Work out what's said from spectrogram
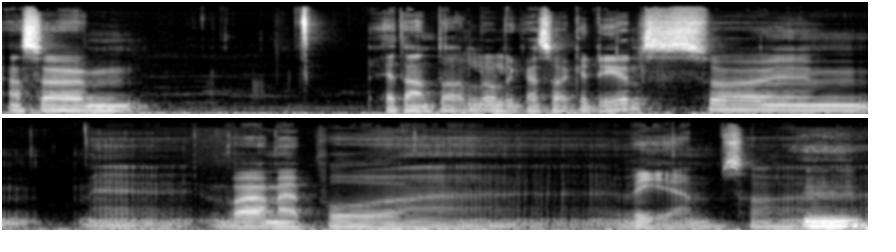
alltså... ett antal olika saker. Dels så eh, var jag med på VM så, mm.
